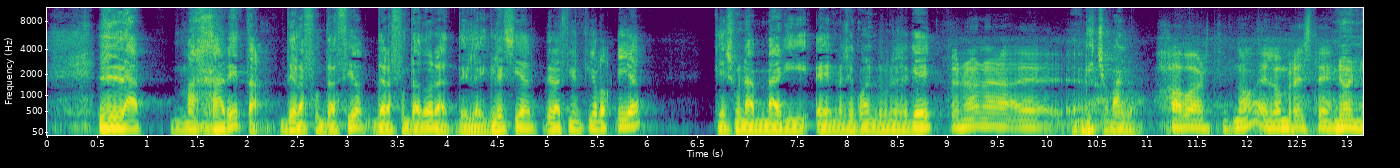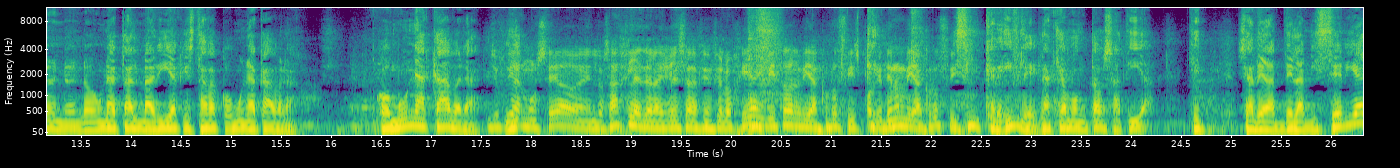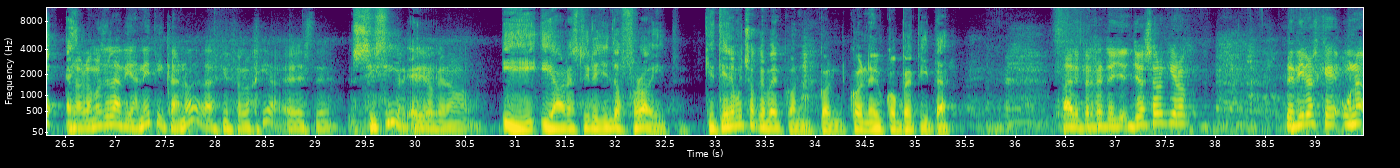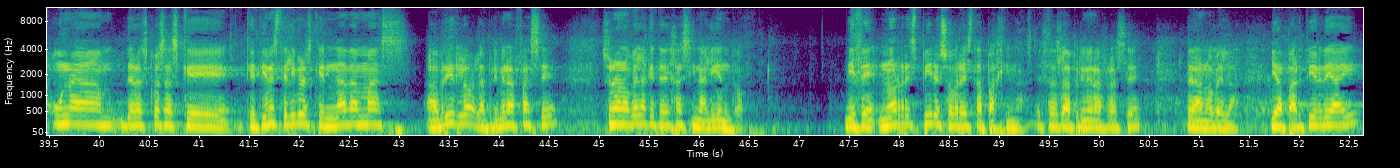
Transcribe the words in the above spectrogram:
la majareta de la fundación, de la fundadora de la Iglesia de la Cienciología, que es una Mari, eh, no sé cuándo, no sé qué, Pero no, no eh, bicho malo. Hubbard, ¿no? El hombre este. No, no, no, no, una tal María que estaba como una cabra. Como una cabra. Yo fui al museo en Los Ángeles de la Iglesia de la Cienciología y vi todo el Via Crucis, porque tiene un Via Es Crucis. increíble la que ha montado esa tía. Que, o sea, de la, de la miseria. Pero hablamos de la dianética, ¿no? De la cienciología. Este. Sí, sí. Eh, que era- Y, y ahora estoy leyendo Freud, que tiene mucho que ver con, con, con el con Pepita. Vale, perfecto. Yo, yo solo quiero deciros que una, una de las cosas que, que tiene este libro es que nada más abrirlo, la primera fase, es una novela que te deja sin aliento. Dice, no respires sobre esta página. Esa es la primera frase de la novela. Y a partir de ahí,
